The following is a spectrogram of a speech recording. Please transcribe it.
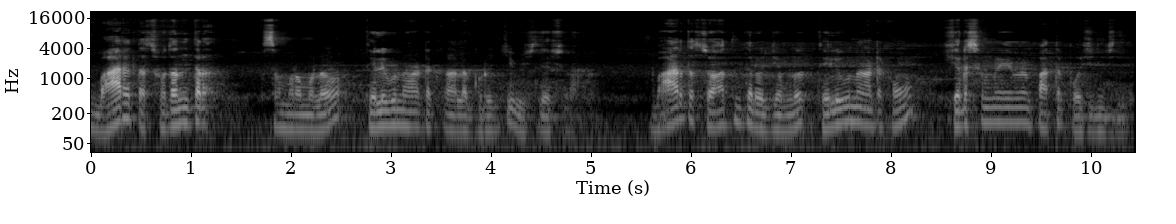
భారత స్వతంత్ర సమరములో తెలుగు నాటకాల గురించి విశ్లేషణ. భారత స్వాతంత్రోద్యమంలో తెలుగు నాటకం చిరస్మరణీయమైన పాత్ర పోషించింది.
